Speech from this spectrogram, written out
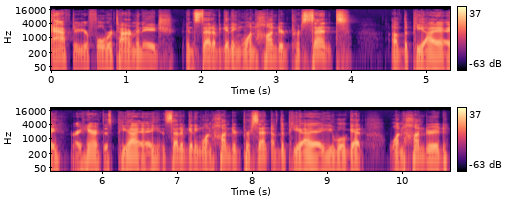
after your full retirement age, instead of getting 100% of the PIA right here, this PIA, instead of getting 100% of the PIA, you will get 100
